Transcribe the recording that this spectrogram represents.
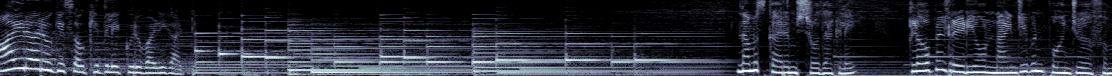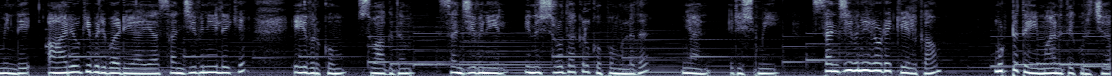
ആയുരാരോഗ്യ സൗഖ്യത്തിലേക്കൊരു വഴികാട്ടി. നമസ്കാരം ശ്രോതാക്കളെ. Global radio ninety one point F എമ്മിന്റെ ആരോഗ്യ പരിപാടിയായ സഞ്ജീവനിയിലേക്ക് ഏവർക്കും സ്വാഗതം. സഞ്ജീവനിയിൽ ഇന്ന് ശ്രോതാക്കൾക്കൊപ്പമുള്ളത് ഞാൻ രശ്മി. സഞ്ജീവനിയിലൂടെ കേൾക്കാം മുട്ടു തേയ്മാനത്തെക്കുറിച്ച്.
